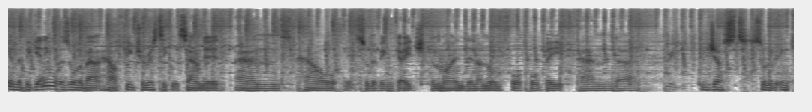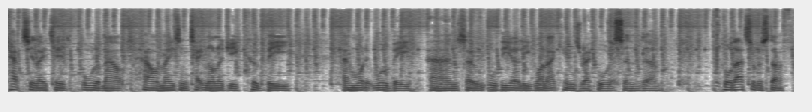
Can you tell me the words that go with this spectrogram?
In the beginning it was all about how futuristic it sounded and how it sort of engaged the mind in a non 4 4 beat and uh, just sort of encapsulated all about how amazing technology could be and what it will be. And so all the early Juan Atkins records and um, all that sort of stuff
